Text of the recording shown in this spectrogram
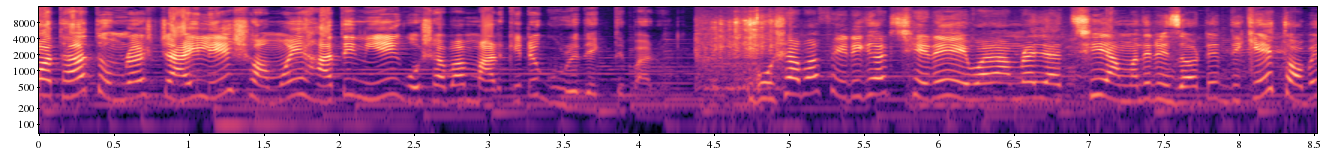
কথা তোমরা চাইলে সময় হাতে নিয়ে গোসাবা মার্কেটও ঘুরে দেখতে পারো। গোসাবা ফেরিঘাট ছেড়ে এবার আমরা যাচ্ছি আমাদের রিসর্টের দিকে তবে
